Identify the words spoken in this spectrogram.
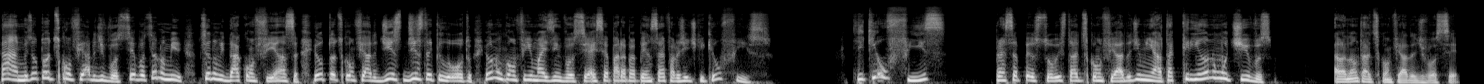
Ah, mas eu estou desconfiado de você, você não, me, você não me dá confiança, eu estou desconfiado disso, disso, daquilo outro, eu não confio mais em você. Aí você para para pensar e fala, gente, o que, que eu fiz? O que, que eu fiz para essa pessoa estar desconfiada de mim. Ela está criando motivos. Ela não está desconfiada de você.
